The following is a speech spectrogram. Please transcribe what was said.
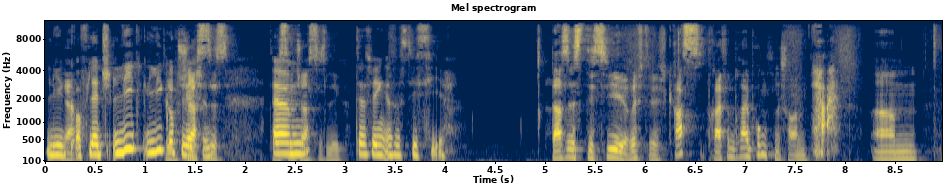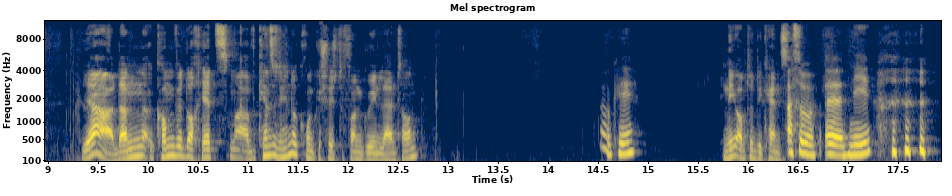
League Ja. of Leg League, League Die of Legends. Justice, ist Ähm, Justice League. Deswegen ist es DC. Das ist DC, richtig. Krass, drei von drei Punkten schon. Ha. Ähm, ja, dann kommen wir doch jetzt mal. Kennst du die Hintergrundgeschichte von Green Lantern? Okay. Nee, ob du die kennst. Achso, äh, nee.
